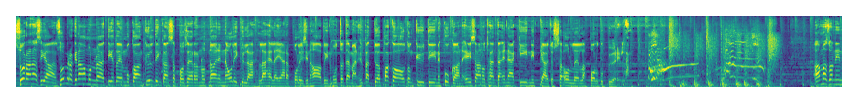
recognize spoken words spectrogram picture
Suoraan asiaan. Suomirokin aamun tietojen mukaan kyltin kanssa poseerannut nainen oli kyllä lähellä jäädä poliisin haaviin, mutta tämän hypättyä pakoauton kyytiin kukaan ei saanut häntä enää kiinni käytössä olleella polkupyörillä. Amazonin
